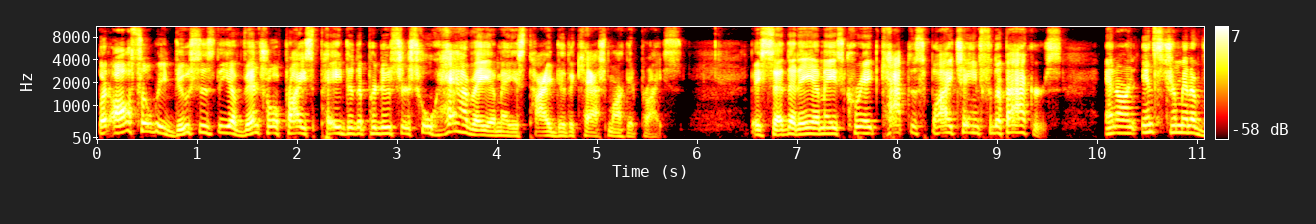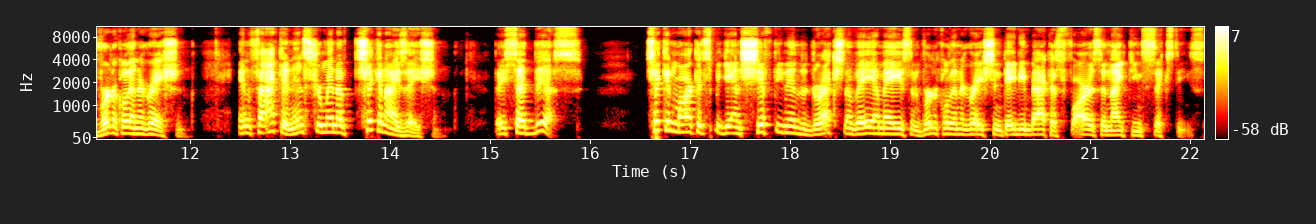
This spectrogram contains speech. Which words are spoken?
but also reduces the eventual price paid to the producers who have AMAs tied to the cash market price. They said that AMAs create captive supply chains for the packers and are an instrument of vertical integration. In fact, an instrument of chickenization. They said this Chicken markets began shifting in the direction of AMAs and vertical integration dating back as far as the 1960s,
